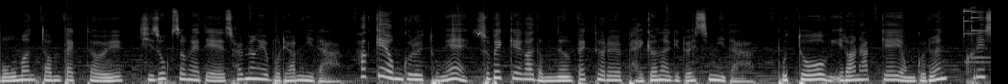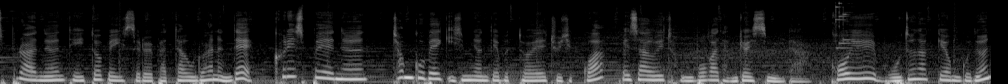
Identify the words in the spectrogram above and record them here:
모먼텀 팩터의 지속성에 대해 설명해 보려 합니다. 학계 연구를 통해 수백 개가 넘는 팩터를 발견하기도 했습니다. 보통 이런 학계 연구는 크리스프라는 데이터베이스를 바탕으로 하는데 크리스프에는 1920년대부터의 주식과 회사의 정보가 담겨 있습니다. 거의 모든 학계 연구는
